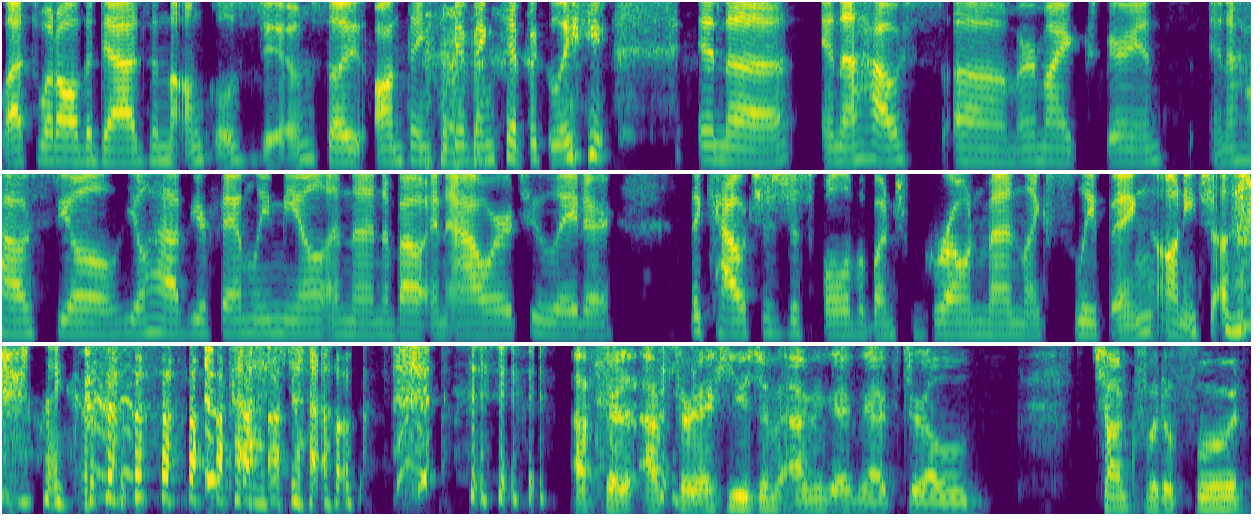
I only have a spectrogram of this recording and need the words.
That's what all the dads and the uncles do. So on Thanksgiving, typically in a in a house, um, or my experience in a house, you'll you'll have your family meal, and then about an hour or two later, the couch is just full of a bunch of grown men like sleeping on each other, like passed out. after after a huge, am- I mean, I mean, after a chunk full of food.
